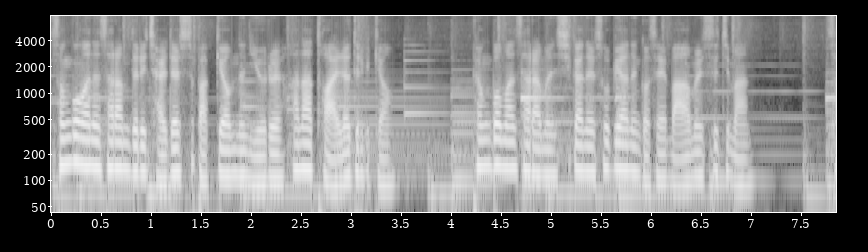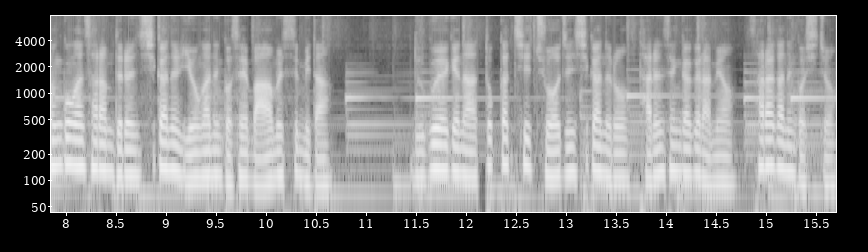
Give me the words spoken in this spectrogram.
성공하는 사람들이 잘 될 수밖에 없는 이유를 하나 더 알려드릴게요. 평범한 사람은 시간을 소비하는 것에 마음을 쓰지만 성공한 사람들은 시간을 이용하는 것에 마음을 씁니다. 누구에게나 똑같이 주어진 시간으로 다른 생각을 하며 살아가는 것이죠.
